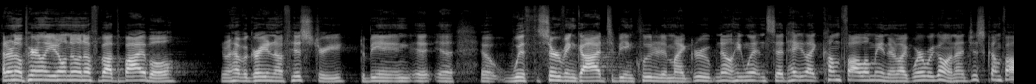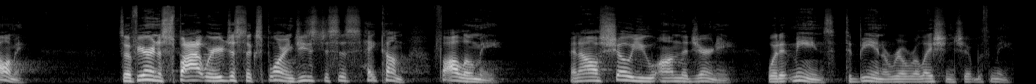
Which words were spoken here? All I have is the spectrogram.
I don't know. Apparently, you don't know enough about the Bible. You don't have a great enough history to be in, uh, uh, with serving God to be included in my group. No, he went and said, Hey, like, come follow me. And they're like, Where are we going? I just come follow me. So if you're in a spot where you're just exploring, Jesus just says, Hey, come, follow me. And I'll show you on the journey what it means to be in a real relationship with me.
